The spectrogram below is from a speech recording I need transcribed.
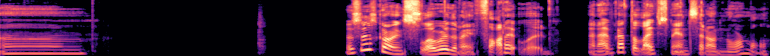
Um This is going slower than I thought it would. And I've got the lifespan set on normal.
